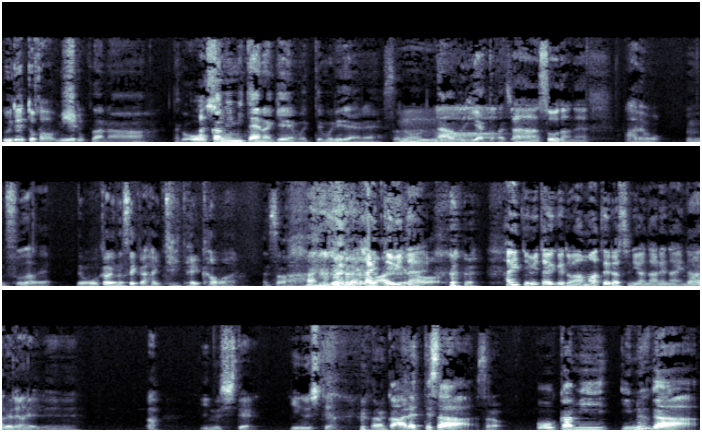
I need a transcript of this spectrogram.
腕とかは見えるそう。だななんか狼みたいなゲームって無理だよね。その、うんナーブギアとかじゃ。ああ、そうだね。あでもうんそうだねでも狼の世界入ってみたい感はあそう。入ってみたいあるけど入ってみたいけど、アマテラスにはなれないないなって感じ。ねあ犬視点犬視点。なんかあれってさ、その、狼、犬が、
